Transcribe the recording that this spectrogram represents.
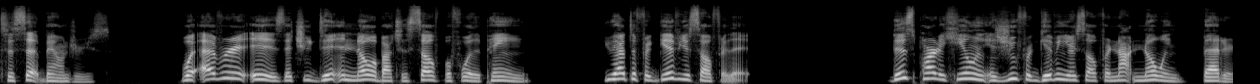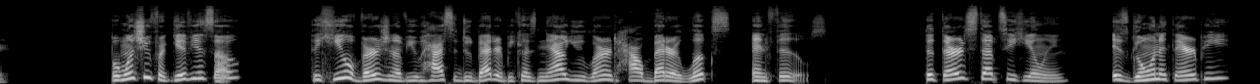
to set boundaries. Whatever it is that you didn't know about yourself before the pain, you have to forgive yourself for that. This part of healing is you forgiving yourself for not knowing better. But once you forgive yourself, the healed version of you has to do better because now you learned how better looks and feels. The third step to healing is going to therapy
